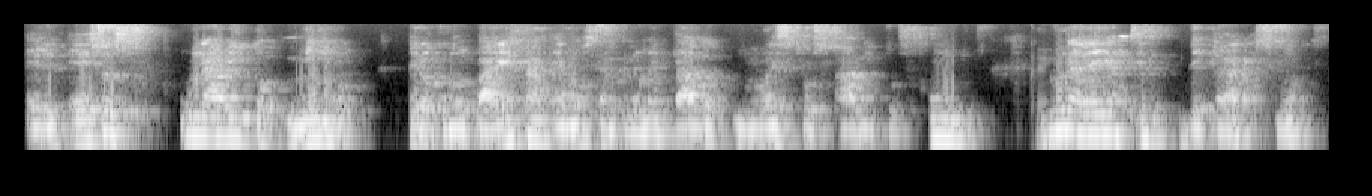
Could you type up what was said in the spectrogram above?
El, eso es un hábito mío, pero como pareja hemos implementado nuestros hábitos juntos. Okay. Una de ellas es declaraciones.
